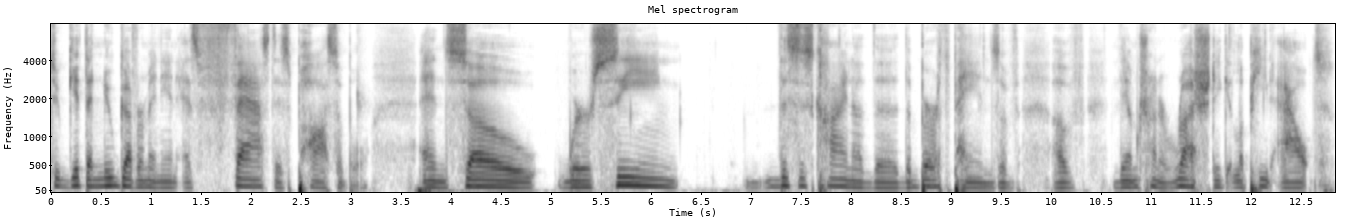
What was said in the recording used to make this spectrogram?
to get the new government in as fast as possible. And so we're seeing this is kind of the the birth pains of of them trying to rush to get Lapid out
